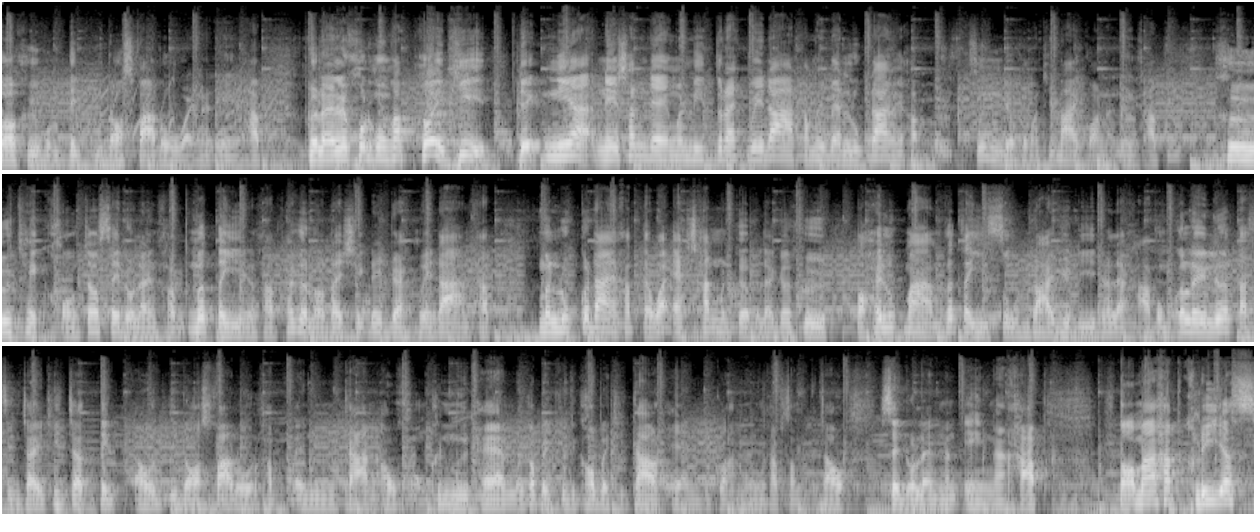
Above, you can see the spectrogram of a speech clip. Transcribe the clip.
ก็คือผมติด e d o s f a r o ไว้นั่นเองครับเผื่อหลายๆคนงงครับเฮ้ยพี่เด็กเนี้ยเนชั่นแดงมันมี Drag v a d a ทำให้แวนลุกได้ไหมครับ ซึ่งเดี๋ยวผมอธิบายก่อนนั่นเองครับ คือเทคของเจ้าเซโดแลนครับ เมื่อตีนะครับ ถ้าเกิดเราได้เช็คได้ Drag v a d a ครับ มันลุกก็ได้ครับ แต่ว่าแอคชั่นมันเกิดไปแล้วก็คือ ต่อให้ลุกมา มันก็ตีศูนย์ร้ายอยู่ดีนั่นแหละครับ ผมก็เลยเลือกตัดสินใจที่จะติดเอา e d o s f a r o ครับ เป็นการเอาของขึ้นมือแทน แล้วก็ไปคริติคอลไปที่9แทนดีกว่านะครับสำหรับเจ้าเซโดแลนนั่นเองนะครับ ต่อมาครับคริยัสโซ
